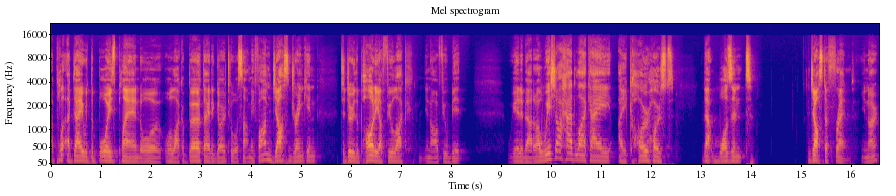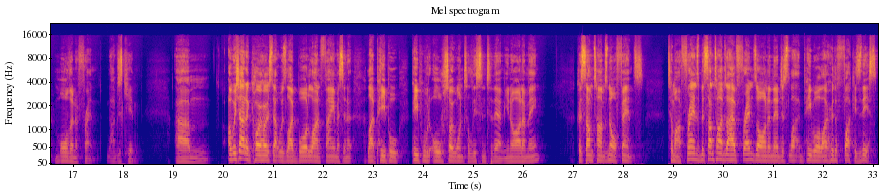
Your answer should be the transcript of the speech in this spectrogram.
a, pl- a day with the boys planned or or like a birthday to go to or something. If I'm just drinking to do the party, I feel like you know I feel a bit weird about it. I wish I had like a a co-host that wasn't just a friend, you know, more than a friend. No, I'm just kidding. Um, I wish I had a co-host that was like borderline famous and it, like people people would also want to listen to them. You know what I mean? Because sometimes, no offense to my friends, but sometimes I have friends on and they're just like people are like, "Who the fuck is this?"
